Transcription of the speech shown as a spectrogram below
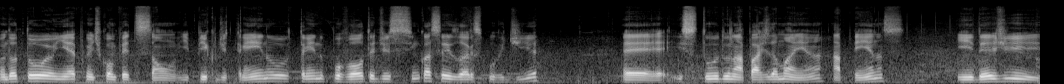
Quando eu estou em época de competição e pico de treino, treino por volta de 5 a 6 horas por dia é, estudo na parte da manhã apenas. E desde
